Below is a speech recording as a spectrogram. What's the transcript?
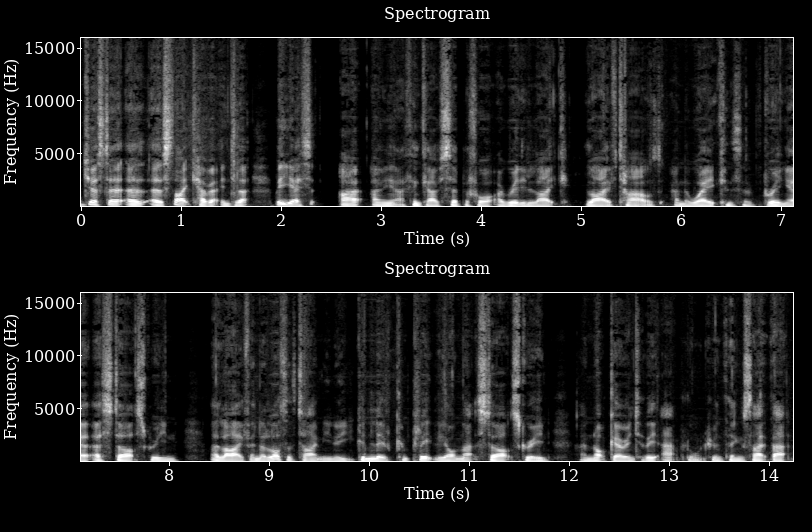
just a, a, a, slight caveat into that. But yes, I, I, mean, I think I've said before, I really like live tiles and the way it can sort of bring a, a, start screen alive. And a lot of the time, you know, you can live completely on that start screen and not go into the app launcher and things like that.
